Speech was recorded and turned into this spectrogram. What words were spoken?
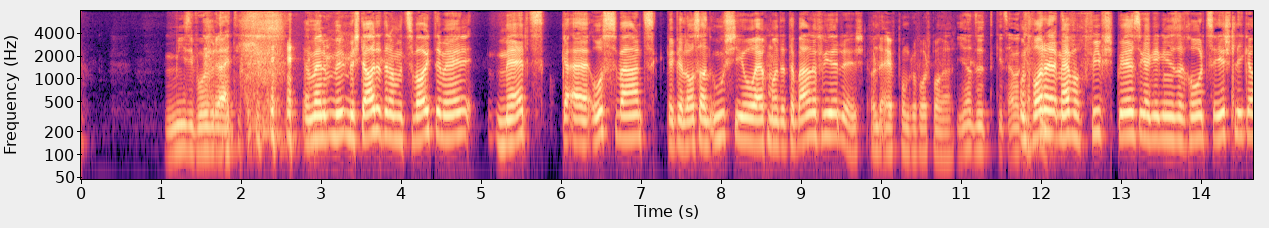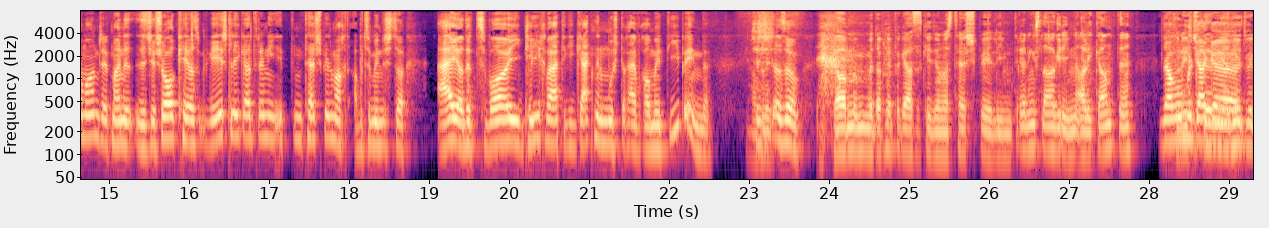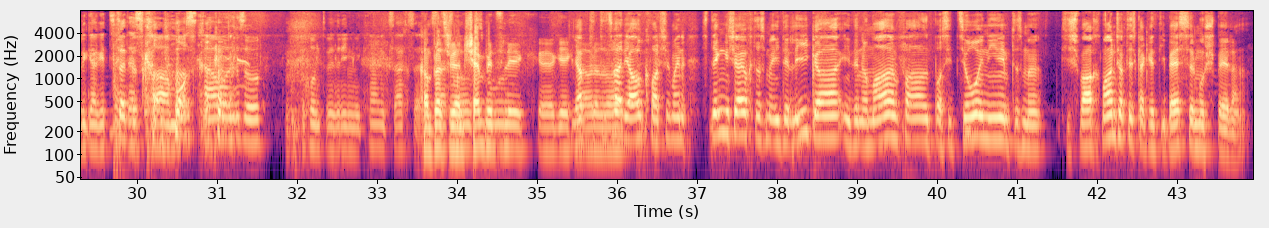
Miese Vorbereitung. Meine, wir, wir starten dann am 2. Mä- März äh, auswärts gegen Lausanne Uschi, wo auch mal der Tabellenführer ist. Und elf Punkte Vorsprung hat. ja, dort gibt es auch Und vorher hat man einfach fünf Spiele gegen eine kurze Erstligamannschaft. Ich meine, es ist ja schon okay, was man gegen Erstliga im Testspiel macht, aber zumindest so ein oder zwei gleichwertige Gegner musst du doch einfach auch mit einbinden. Ist also, Ja, man, man darf nicht vergessen, es gibt ja noch das Testspiel im Trainingslager in Alicante. Ja, wo man spielen wir ja gegen... heute wieder gegen ZSK Moskau oder so. Da kommt wieder irgendwie, keine Ahnung, 6 Kommt plötzlich wieder ein 6-0 Champions League-Gegner Ja, oder das so. wäre ja auch Quatsch. Ich meine, das Ding ist einfach, dass man in der Liga, in der normalen Fall, Position einnimmt, dass man die schwache Mannschaft ist, gegen die besser muss spielen.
